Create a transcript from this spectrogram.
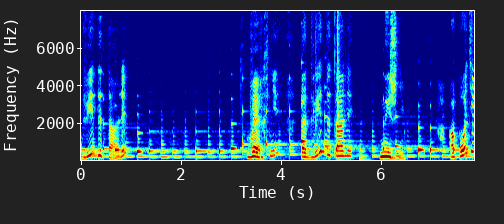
дві деталі, верхні та дві деталі нижні. А потім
